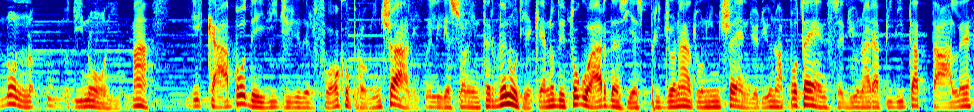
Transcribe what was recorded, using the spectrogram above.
non uno di noi, ma il capo dei vigili del fuoco provinciali, quelli che sono intervenuti e che hanno detto guarda si è sprigionato un incendio di una potenza e di una rapidità tale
